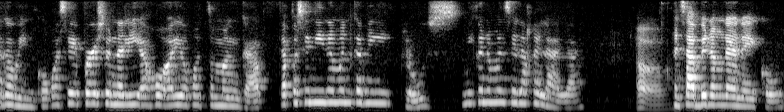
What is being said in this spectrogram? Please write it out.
gagawin ko? Kasi personally, ako ayoko tumanggap. Tapos hindi naman kami close. Hindi ko naman sila kilala. Oo. Ang sabi ng nanay ko,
